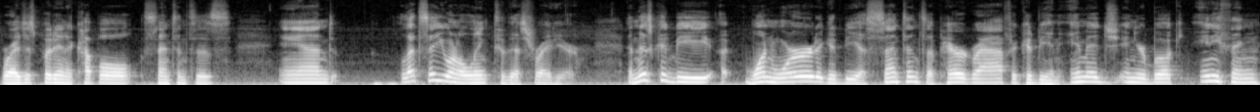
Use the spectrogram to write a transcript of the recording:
where I just put in a couple sentences and let's say you want to link to this right here. And this could be uh, one word, it could be a sentence, a paragraph, it could be an image in your book, anything.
